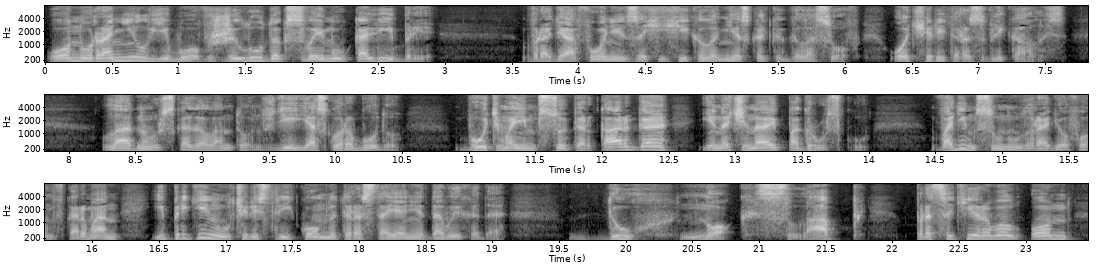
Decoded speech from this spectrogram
Он уронил его в желудок своему калибре. В радиофоне захихикало несколько голосов. Очередь развлекалась. «Ладно уж», — сказал Антон, — «жди, я скоро буду. Будь моим суперкарго и начинай погрузку». Вадим сунул радиофон в карман и прикинул через три комнаты расстояние до выхода. «Дух ног слаб», — процитировал он, —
